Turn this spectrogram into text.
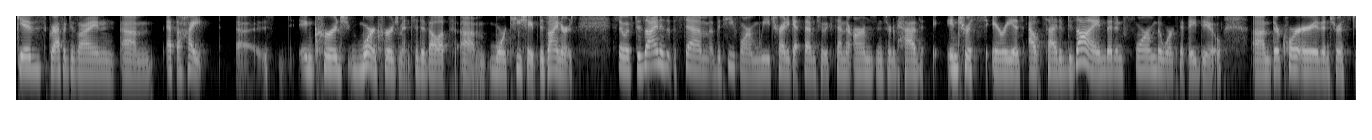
gives graphic design um, at the Hite uh, encourage more encouragement to develop um, more T-shaped designers. So if design is at the stem of the T form, we try to get them to extend their arms and sort of have interest areas outside of design that inform the work that they do. Um, their core area of interest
